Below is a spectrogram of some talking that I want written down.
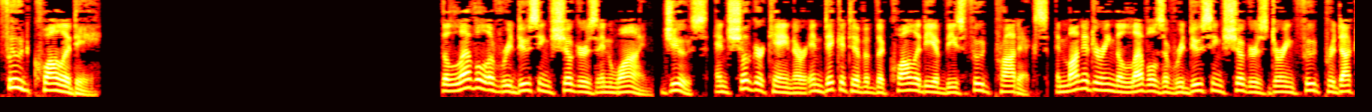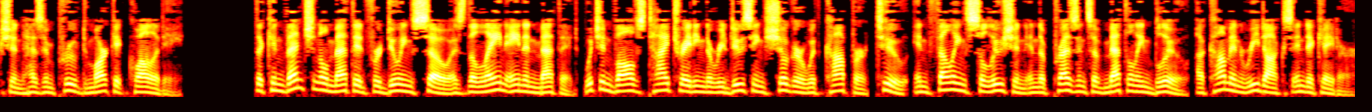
Food quality The level of reducing sugars in wine, juice, and sugarcane are indicative of the quality of these food products, and monitoring the levels of reducing sugars during food production has improved market quality. The conventional method for doing so is the Lane-Eynon method, which involves titrating the reducing sugar with copper in Fehling's solution in the presence of methylene blue, a common redox indicator.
